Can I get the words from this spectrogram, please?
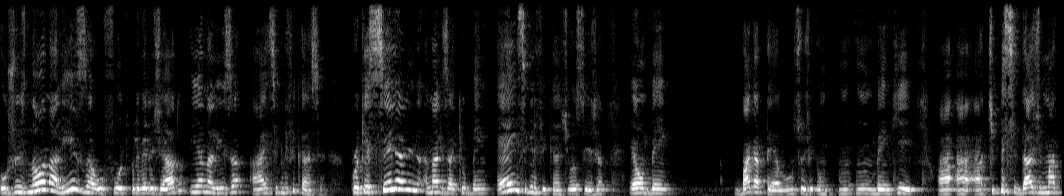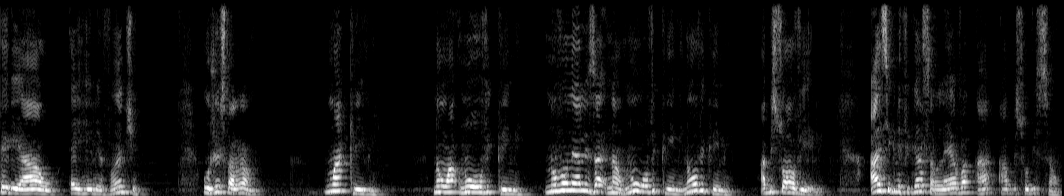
o juiz não analisa o furto privilegiado e analisa a insignificância. Porque se ele analisar que o bem é insignificante, ou seja, é um bem bagatelo, um, um, um bem que a, a, a, tipicidade material é irrelevante, o juiz fala, não, não há crime, não, há, não houve crime. Não vão analisar, não, não houve crime, não houve crime. Absolve ele. A insignificância leva à absolvição.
